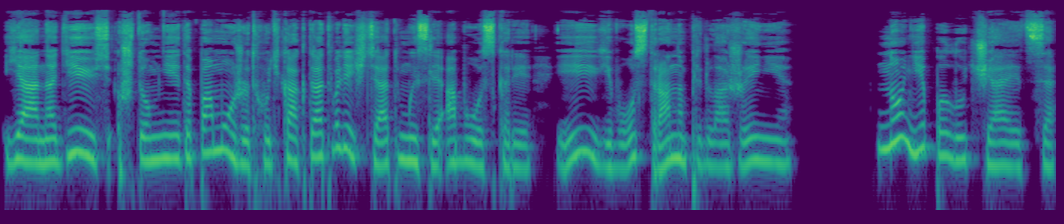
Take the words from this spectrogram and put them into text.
Я надеюсь, что мне это поможет хоть как-то отвлечься от мысли об Оскаре и его странном предложении. Но не получается.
